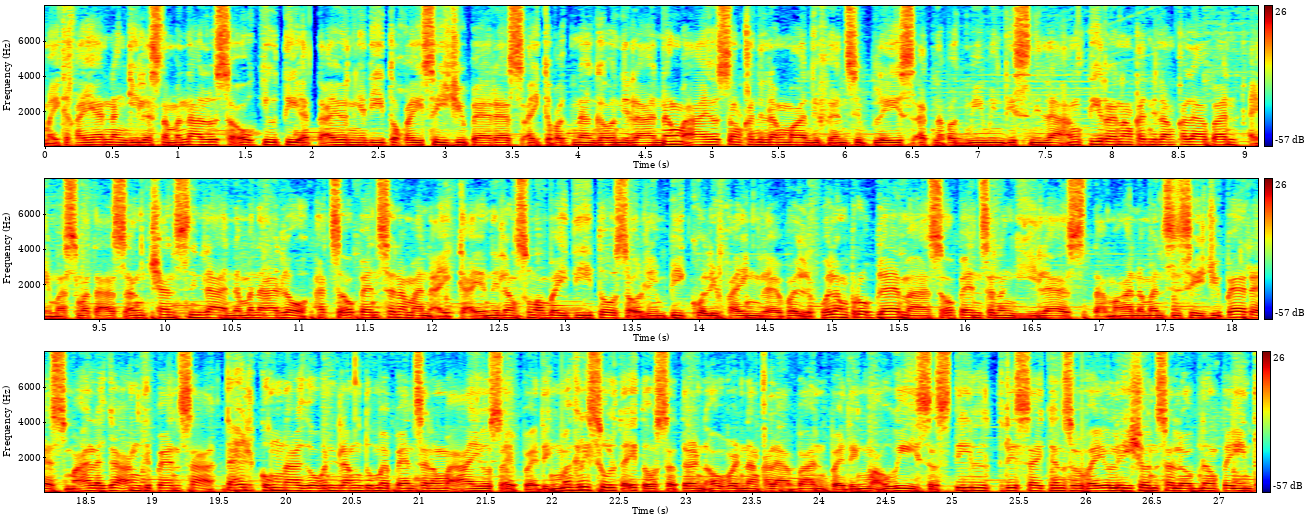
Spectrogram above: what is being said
may kakayahan ng Gilas na manalo sa OQT at ayon nga dito kay CG Perez ay kapag nagawa nila ng maayos ang kanilang mga defensive plays at napagmimintis nila ang tira ng kanilang kalaban ay mas mataas ang chance nila na manalo at sa opensa naman ay kaya nilang sumabay dito sa Olympic qualifying level. Walang problema sa opensa ng Gilas. Tama nga naman si CG Perez, mahalaga ang depensa dahil kung nagawa nilang dumepensa ng maayos ay pwedeng magresulta ito sa turnover ng kalaban, pwedeng mauwi sa steal 3 seconds violation sa loob ng paint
